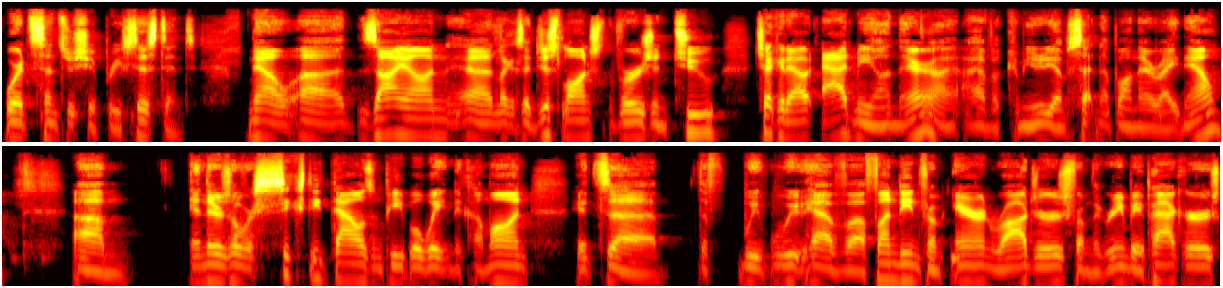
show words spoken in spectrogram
where it's censorship resistant. Now, uh, Zion, uh, like I said, just launched version two. Check it out. Add me on there. I, I have a community I'm setting up on there right now. Um, and there's over 60,000 people waiting to come on. It's uh, the we we have uh, funding from Aaron Rodgers from the Green Bay Packers.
